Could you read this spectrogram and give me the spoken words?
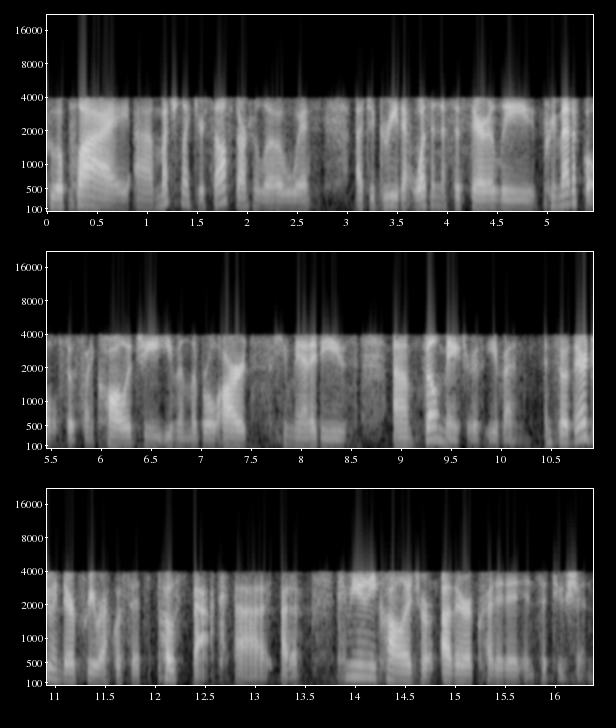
who apply, uh, much like yourself, Dr. Lowe, with a degree that wasn't necessarily pre medical, so psychology, even liberal arts, humanities, um, film majors, even. And so they're doing their prerequisites post bac uh, at a community college or other accredited institutions.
